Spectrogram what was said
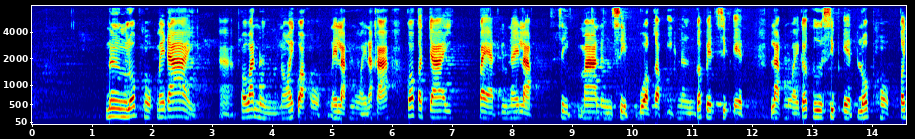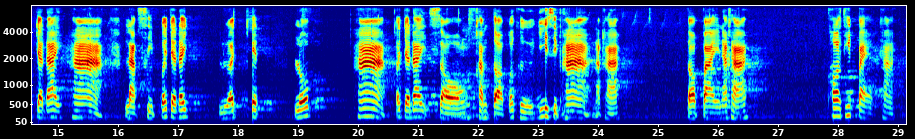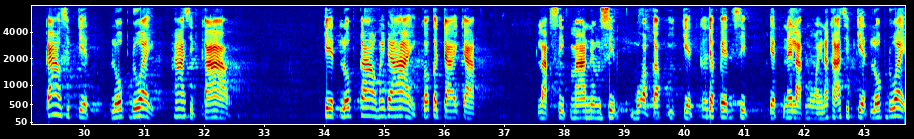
หนึ่งลบหกไม่ได้อ่าเพราะว่าหนึ่งน้อยกว่าหกในหลักหน่วยนะคะ ก็กระจายแปดอยู่ในหลัก สิบมาหนึ่งสิบบวกกับอีกหนึ่งก็เป็นสิบเอ็ดหลักหน่วยก็คือสิบเอ็ดลบหกก็จะได้ห้าหลักสิบก็จะได้เหลือเจ็ดลบห้าก็จะได้สองคำตอบก็คือยี่สิบห้านะคะ ต่อไปนะคะ ข้อที่8ค่ะ97ลบด้วย59 7ลบ9ไม่ได้ ก็กระจายจาก หลักสิบมาหนึ่งสิบบวกกับอีกเจ็ดก็จะเป็นสิบเจ็ดในหลักหน่วยนะคะสิบเจ็ดลบด้วย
